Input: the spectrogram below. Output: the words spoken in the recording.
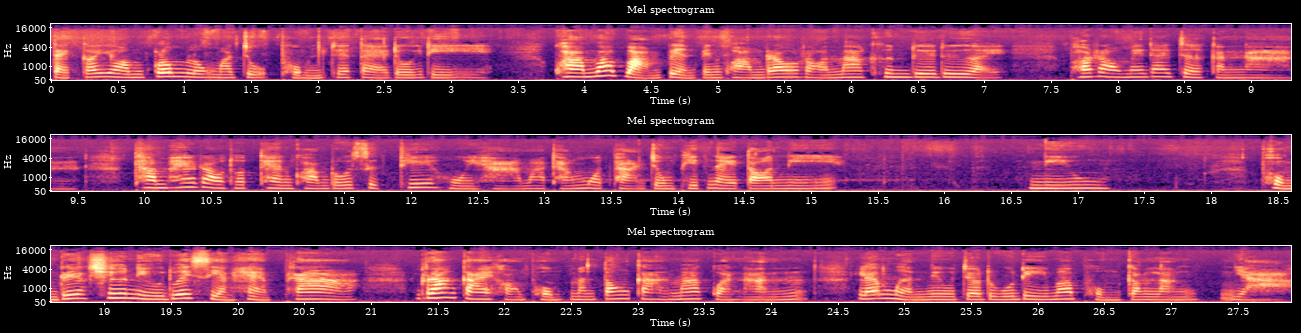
แต่ก็ยอมกล้มลงมาจูบผมแต่โดยดี ความว่าหวานเปลี่ยนเป็นความเร่าร้อนมากขึ้นเรื่อยๆ เพราะเราไม่ได้เจอกันนานทำให้เราทดแทนความรู้สึกที่โหยหามาทั้งหมดผ่านจุมพิษในตอนนี้ นิว ผมเรียกชื่อนิวด้วยเสียงแหบพร่า ร่างกายของผมมันต้องการมากกว่านั้น และเหมือนนิวจะรู้ดีว่าผมกำลังอยาก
